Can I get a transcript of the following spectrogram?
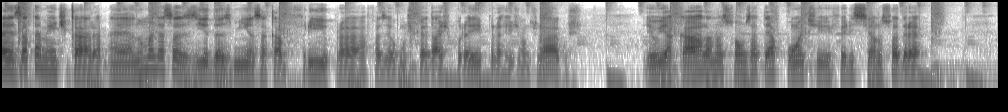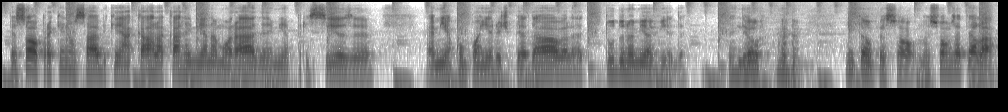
É, exatamente, cara. É, numa dessas idas minhas a Cabo Frio para fazer alguns pedaços por aí, pela região dos lagos, eu e a Carla nós fomos até a ponte Feliciano Sodré. Pessoal, para quem não sabe quem é a Carla, a Carla é minha namorada, é minha princesa, é minha companheira de pedal, ela é tudo na minha vida, entendeu? então, pessoal, nós fomos até lá.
